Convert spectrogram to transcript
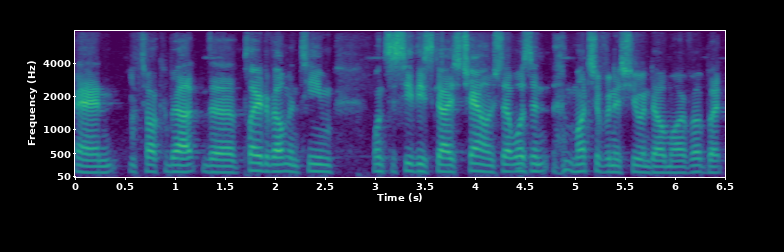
And you talk about the player development team wants to see these guys challenged. That wasn't much of an issue in Delmarva, but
